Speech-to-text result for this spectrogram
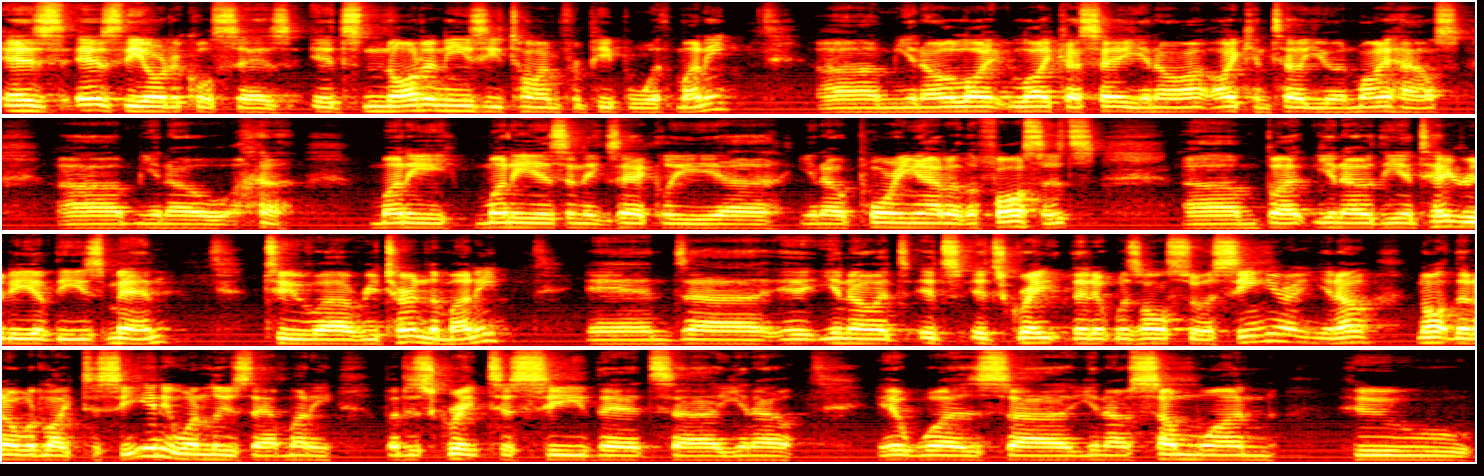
as as the article says, it's not an easy time for people with money. Um, you know, like like I say, you know, I, I can tell you in my house, um, you know, money money isn't exactly uh, you know pouring out of the faucets. Um, but you know, the integrity of these men to uh, return the money and uh, it, you know it's it's it's great that it was also a senior. You know, not that I would like to see anyone lose that money, but it's great to see that uh, you know it was uh, you know someone who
